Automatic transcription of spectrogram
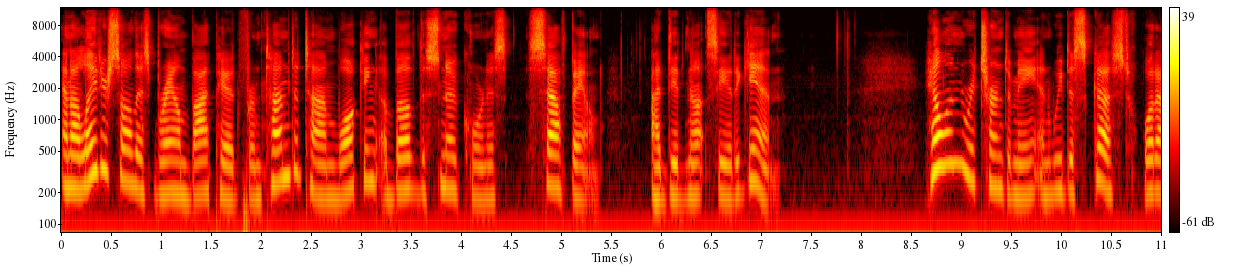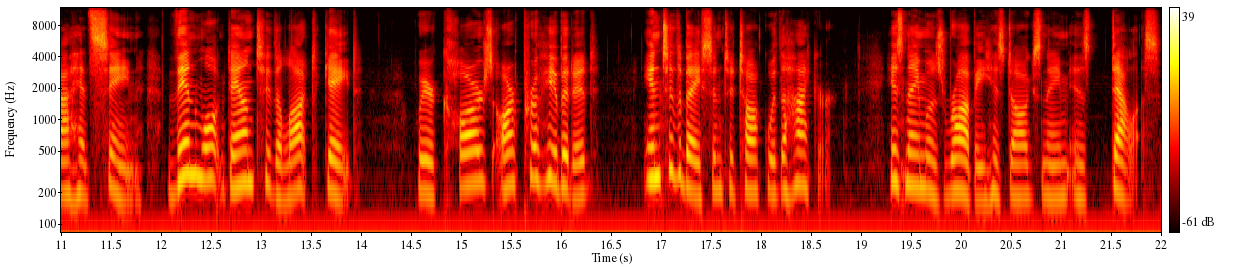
And I later saw this brown biped from time to time walking above the snow cornice southbound. I did not see it again. Helen returned to me and we discussed what I had seen, then walked down to the locked gate, where cars are prohibited, into the basin to talk with the hiker. His name was Robbie, his dog's name is Dallas.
